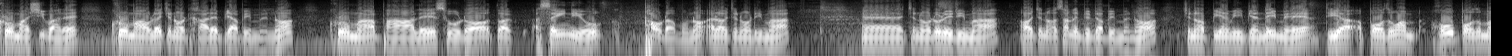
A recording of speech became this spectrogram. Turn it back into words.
chroma ရှိပါတယ် chroma ကိုလည်းကျွန်တော်တစ်ခါတည်းပြပေးမယ်เนาะ chroma ဘာလဲဆိုတော့သူကအစိမ်းတွေကိုဖောက်တာပေါ့เนาะအဲ့တော့ကျွန်တော်ဒီမှာ အဲကျွန်တော်တို့တွေဒီမှာအော်ကျွန်တော်အစနဲ့ပြပြပေးမယ်နော်ကျွန်တော် PMB ပြန်နှိပ်မယ်ဒီကအပေါ်ဆုံးကဟိုးပေါ်ဆုံးက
